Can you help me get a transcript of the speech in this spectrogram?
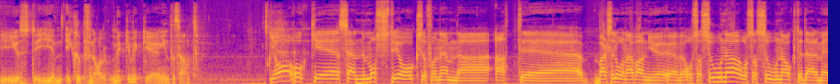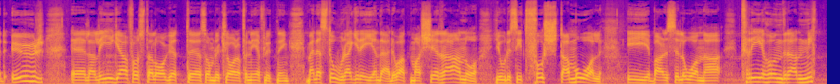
just i, i cupfinal. Mycket, mycket intressant. Ja, och eh, sen måste jag också få nämna att eh, Barcelona vann ju över Osasuna. Osasuna åkte därmed ur eh, La Liga, första laget eh, som blev klara för nedflyttning. Men den stora grejen där det var att Mascherano gjorde sitt första mål i Barcelona. 390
